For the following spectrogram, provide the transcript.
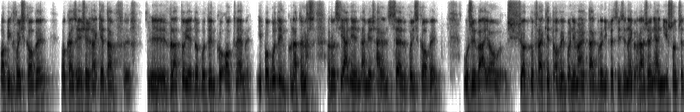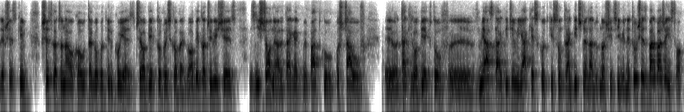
obiekt wojskowy. Okazuje się, że rakieta w, w, y, wlatuje do budynku oknem i po budynku. Natomiast Rosjanie, namierzając cel wojskowy, używają środków rakietowych, bo nie mają tak broni precyzyjnego rażenia, niszczą przede wszystkim wszystko, co naokoło tego budynku jest, czy obiektu wojskowego. Obiekt oczywiście jest zniszczony, ale tak jak w wypadku ostrzałów takich obiektów y, w miastach, widzimy jakie skutki są tragiczne dla ludności cywilnej. To już jest barbarzyństwo.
